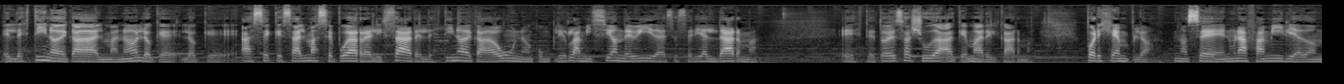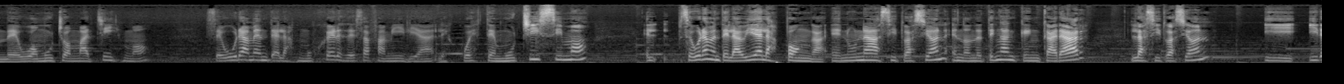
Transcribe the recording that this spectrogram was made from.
el destino de cada alma, ¿no? Lo que, lo que hace que esa alma se pueda realizar, el destino de cada uno, cumplir la misión de vida, ese sería el dharma. Este, todo eso ayuda a quemar el karma. Por ejemplo, no sé, en una familia donde hubo mucho machismo, seguramente a las mujeres de esa familia les cueste muchísimo seguramente la vida las ponga en una situación en donde tengan que encarar la situación y ir,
